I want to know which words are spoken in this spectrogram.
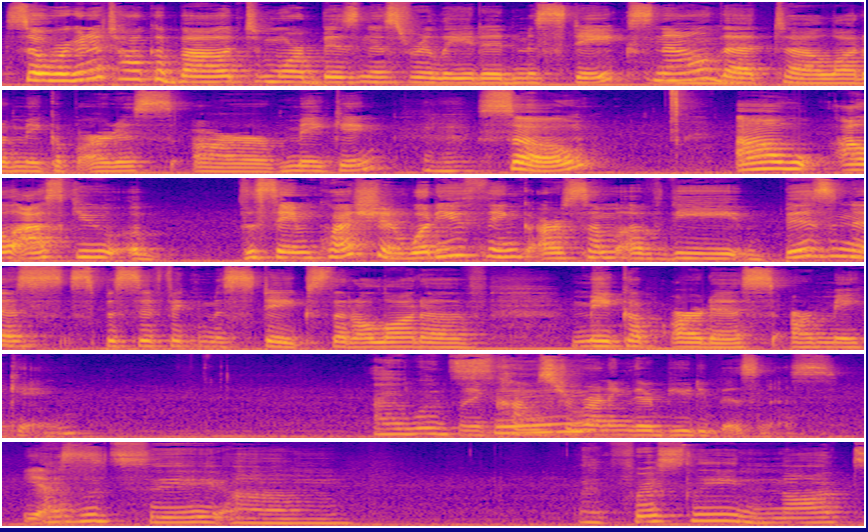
So we're going to talk about more business-related mistakes now that uh, a lot of makeup artists are making. So, uh, I'll ask you uh, the same question. What do you think are some of the business specific mistakes that a lot of makeup artists are making I would when it say comes to running their beauty business? Yes. I would say, um, like, firstly, not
